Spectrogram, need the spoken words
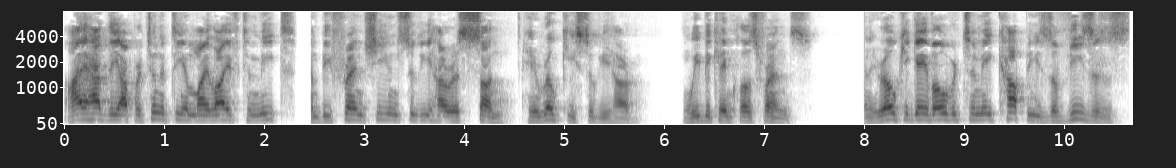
I had the opportunity in my life to meet and befriend Chiun Sugihara's son, Hiroki Sugihara. We became close friends. And Hiroki gave over to me copies of visas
